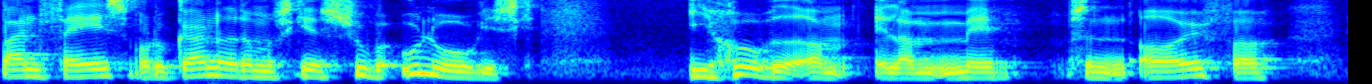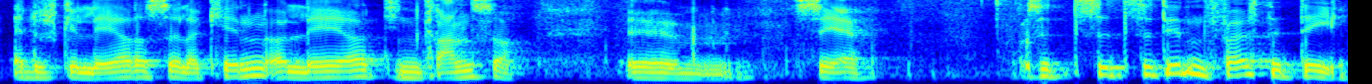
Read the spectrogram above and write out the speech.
bare en fase, hvor du gør noget, der måske er super ulogisk, i håbet om, eller med sådan øje for, at du skal lære dig selv at kende og lære dine grænser. Øhm, så ja, så, så, så det er den første del.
